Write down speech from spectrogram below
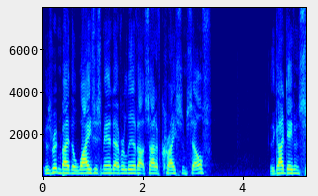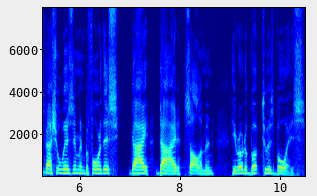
It was written by the wisest man to ever live outside of Christ himself. God gave him special wisdom, and before this guy died, Solomon, he wrote a book to his boys.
